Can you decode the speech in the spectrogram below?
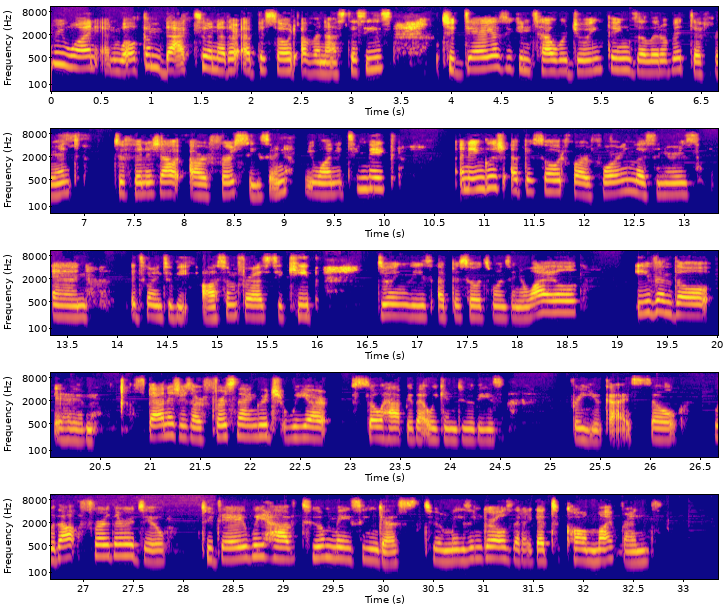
Everyone, and welcome back to another episode of Anastasis. Today, as you can tell, we're doing things a little bit different to finish out our first season. We wanted to make an English episode for our foreign listeners, and it's going to be awesome for us to keep doing these episodes once in a while. Even though um, Spanish is our first language, we are so happy that we can do these for you guys. So, without further ado, Today we have two amazing guests, two amazing girls that I get to call my friends.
